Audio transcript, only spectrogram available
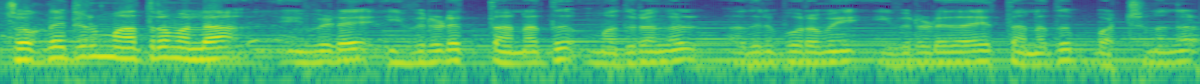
ചോക്ലേറ്റുകൾ മാത്രമല്ല ഇവിടെ ഇവരുടെ തനത് മധുരങ്ങൾ അതിനു പുറമെ ഇവരുടേതായ തനത് ഭക്ഷണങ്ങൾ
